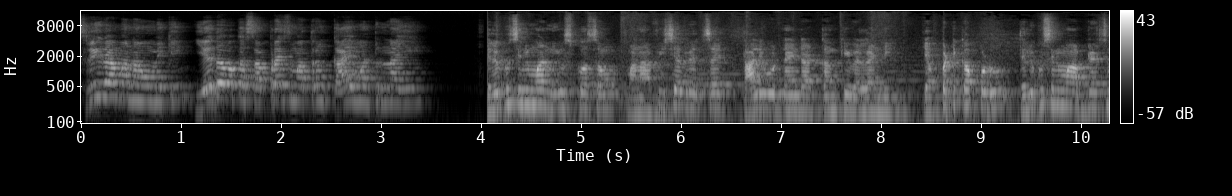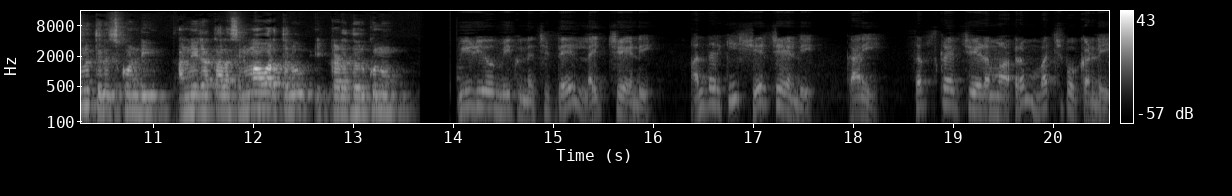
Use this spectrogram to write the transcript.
శ్రీరామనవమికి ఏదో ఒక సర్ప్రైజ్ మాత్రం ఖాయమంటున్నాయి. తెలుగు సినిమా న్యూస్ కోసం మన official website Tollywood nine dot కామ్కి వెళ్ళండి. ఎప్పటికప్పుడు తెలుగు సినిమా అప్డేట్స్ను తెలుసుకోండి. అన్ని రకాల సినిమా వార్తలు ఇక్కడ దొరుకును. వీడియో మీకు నచ్చితే లైక్ చేయండి. అందరికీ షేర్ చేయండి. కానీ సబ్స్క్రైబ్ చేయడం మాత్రం మర్చిపోకండి.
